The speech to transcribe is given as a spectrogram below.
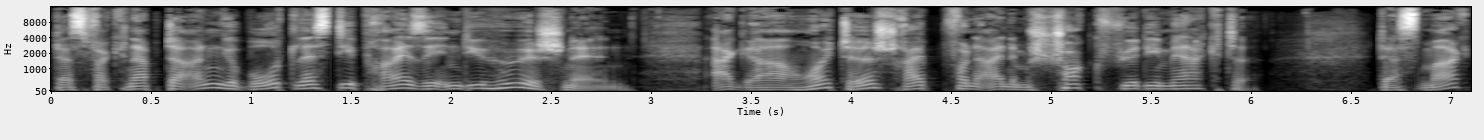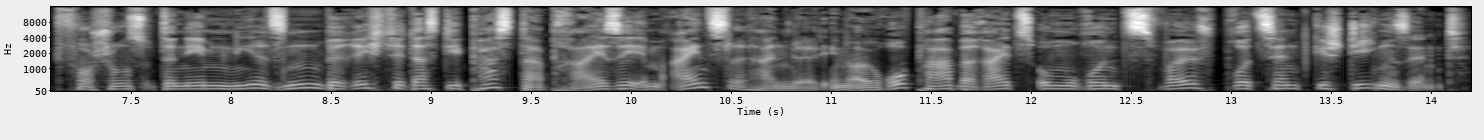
Das verknappte Angebot lässt die Preise in die Höhe schnellen. Agrar heute schreibt von einem Schock für die Märkte. Das Marktforschungsunternehmen Nielsen berichtet, dass die Pastapreise im Einzelhandel in Europa bereits um rund 12 Prozent gestiegen sind.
